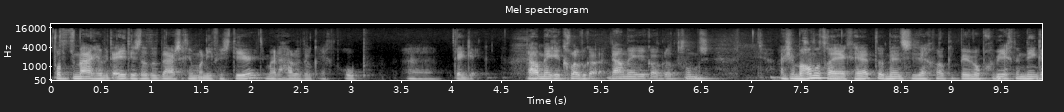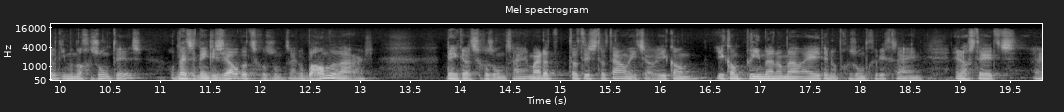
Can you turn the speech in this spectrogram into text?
wat het te maken heeft met eten is dat het daar zich in manifesteert. Maar daar houdt het ook echt op, uh, denk ik. Daarom denk ik, geloof ik. daarom denk ik ook dat soms, als je een behandeltraject hebt... dat mensen zeggen, van, ik ben weer op gewicht en denken dat iemand nog gezond is. Of mensen denken zelf dat ze gezond zijn. Of behandelaars denken dat ze gezond zijn. Maar dat, dat is totaal niet zo. Je kan, je kan prima normaal eten en op gezond gewicht zijn... en nog steeds uh,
